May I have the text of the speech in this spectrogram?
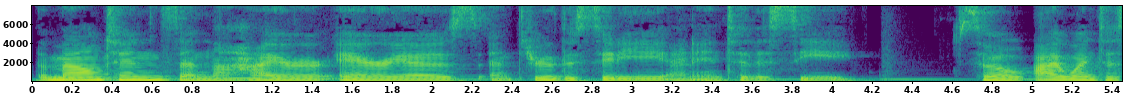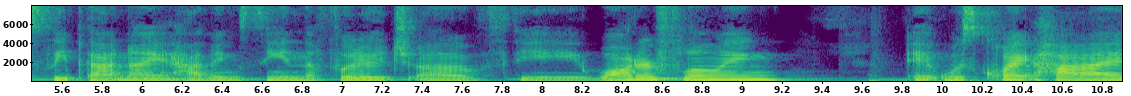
the mountains and the higher areas and through the city and into the sea. So I went to sleep that night having seen the footage of the water flowing. It was quite high,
